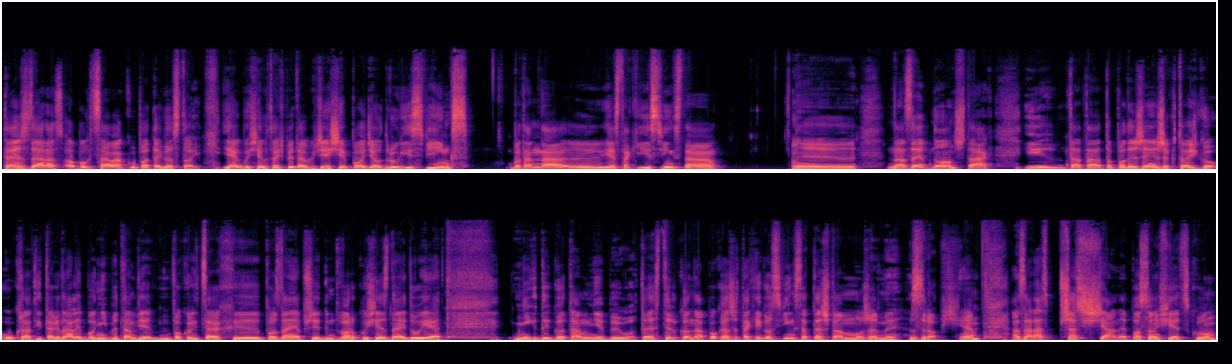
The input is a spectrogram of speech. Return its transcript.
też zaraz obok cała kupa tego stoi. Jakby się ktoś pytał, gdzie się podział drugi Sfinks, bo tam na, y, jest taki Sfinks na na zewnątrz, tak? I ta, ta, to podejrzenie, że ktoś go ukradł i tak dalej, bo niby tam w, w okolicach y, Poznania przy jednym dworku się znajduje, nigdy go tam nie było. To jest tylko na pokaz, że takiego Sfinksa też wam możemy zrobić, nie? A zaraz przez ścianę, po sąsiedzku,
